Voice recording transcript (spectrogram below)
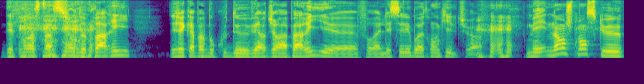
déforestation de Paris. Déjà qu'il n'y a pas beaucoup de verdure à Paris, il faudrait laisser les bois tranquilles, tu vois. Mais non, je pense que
